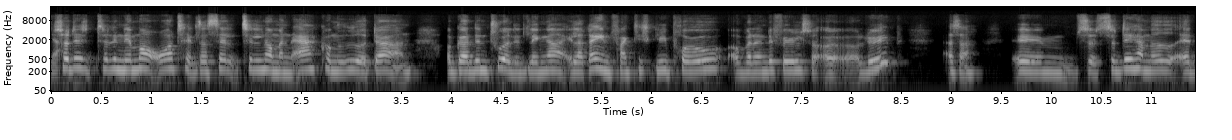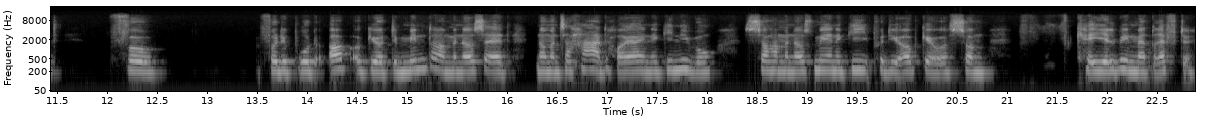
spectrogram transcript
Ja. Så, er det, så er det nemmere at overtale sig selv til, når man er kommet ud af døren, og gøre den tur lidt længere, eller rent faktisk lige prøve, og hvordan det føles at, at løbe. Altså, øhm, så, så det her med at få, få det brudt op og gjort det mindre, men også at når man så har et højere energiniveau, så har man også mere energi på de opgaver, som kan hjælpe en med at drifte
